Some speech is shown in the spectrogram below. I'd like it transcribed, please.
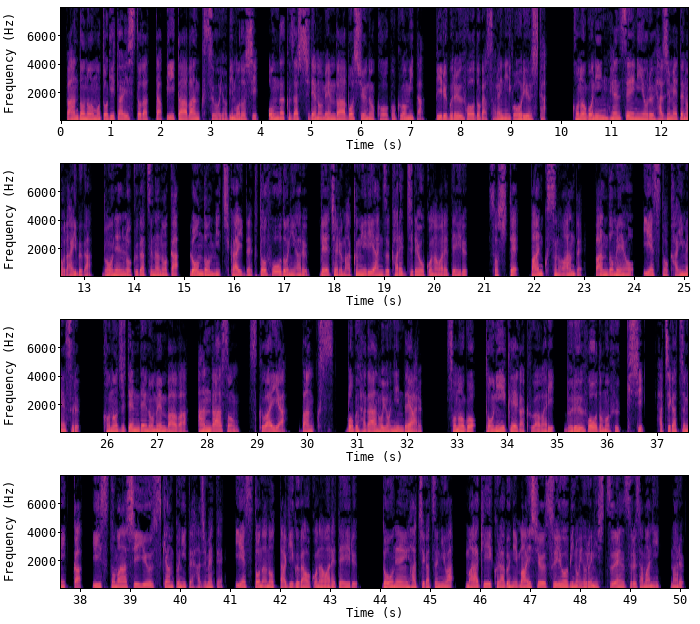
バンドの元ギタリストだったピーター・バンクスを呼び戻し、音楽雑誌でのメンバー募集の広告を見た、ビル・ブルーフォードがそれに合流した。この5人編成による初めてのライブが、同年6月7日、ロンドンに近いデプトフォードにある、レイチェル・マクミリアンズ・カレッジで行われている。そして、バンクスの案で、バンド名をイエスと改名する。この時点でのメンバーは、アンダーソン、スクワイア、バンクス、ボブ・ハガーの4人である。その後、トニー・ケイが加わり、ブルーフォードも復帰し、8月3日、イーストマーシーユースキャンプにて初めて、イエスと名乗ったギグが行われている。同年8月には、マーキークラブに毎週水曜日の夜に出演する様になる。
